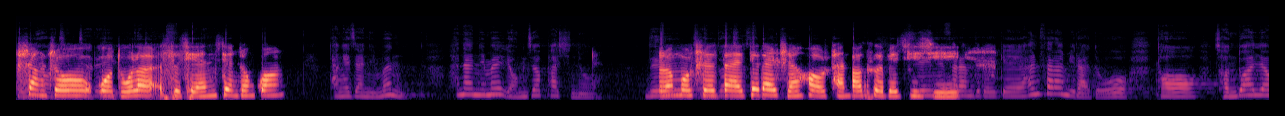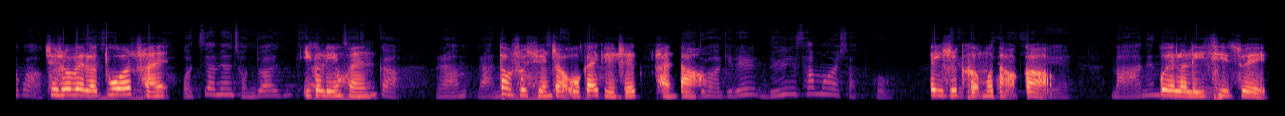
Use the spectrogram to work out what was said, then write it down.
上周我读了《死前见证光》，主任牧师在接待神后传道特别积极，就是为了多传一个灵魂，到处寻找我该给谁传道，他一直渴慕祷告，为了离弃罪。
